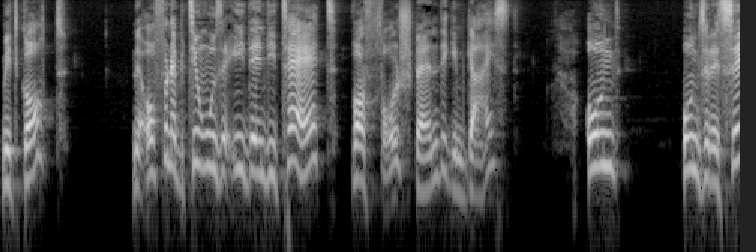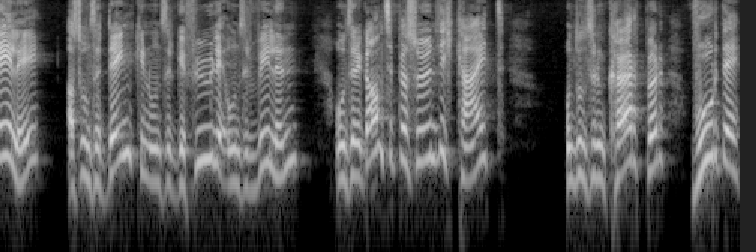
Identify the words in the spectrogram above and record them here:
mit Gott, eine offene Beziehung, unsere Identität war vollständig im Geist. Und unsere Seele, also unser Denken, unsere Gefühle, unser Willen, unsere ganze Persönlichkeit und unseren Körper wurde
